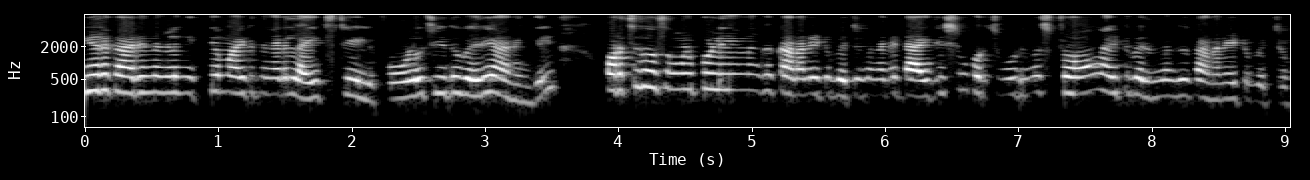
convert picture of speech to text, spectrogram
ഈ ഒരു കാര്യം നിങ്ങൾ നിത്യമായിട്ട് നിങ്ങളുടെ ലൈഫ് സ്റ്റൈലിൽ ഫോളോ ചെയ്തു വരികയാണെങ്കിൽ കുറച്ച് ദിവസങ്ങൾക്കുള്ളിൽ നിങ്ങൾക്ക് കാണാനായിട്ട് പറ്റും. നിങ്ങളുടെ ഡൈജഷൻ കുറച്ചും കൂടി ഒന്ന് സ്ട്രോങ് ആയിട്ട് വരുന്നത് നിങ്ങൾക്ക് കാണാനായിട്ട് പറ്റും.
